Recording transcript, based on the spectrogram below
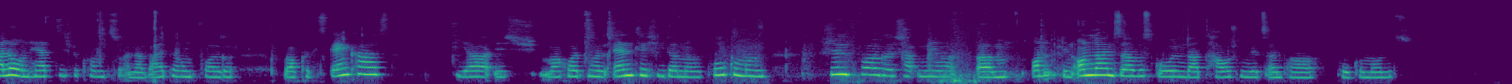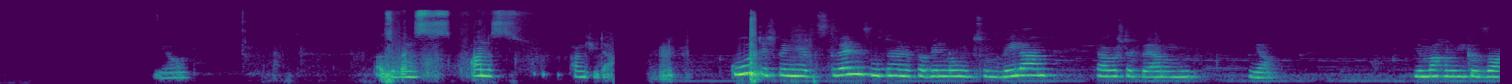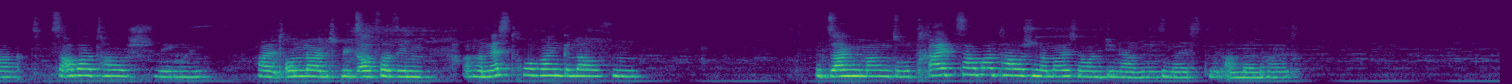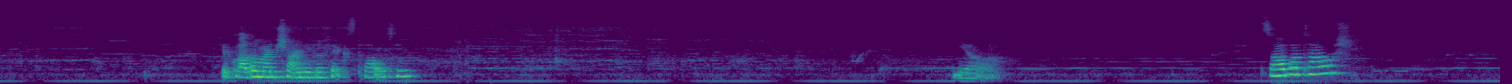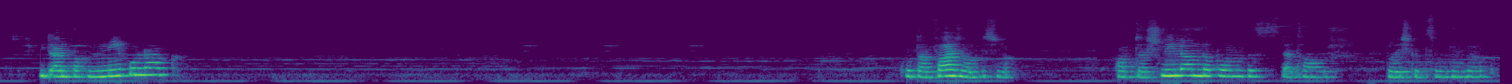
Hallo und herzlich willkommen zu einer weiteren Folge Rockets Gamecast. Ja, ich mache heute mal endlich wieder eine Pokémon Schild-Folge. Ich habe mir ähm, on den Online-Service geholt und da tauschen wir jetzt ein paar Pokémons. Ja. Also wenn es an ist, fange ich wieder an. Gut, ich bin jetzt drin. Es muss noch eine Verbindung zum WLAN hergestellt werden. Ja. Wir machen wie gesagt Zaubertausch wegen halt online. Ich bin jetzt aus Versehen Aranestro reingelaufen. Ich würde sagen, wir machen so drei Zaubertausch und dann mache ich noch ein dünner Riesennest mit anderen halt. Ich habe gerade noch meinen Shiny Reflex draußen. Ja. Zaubertausch. Spielt einfach Nebulak. Gut, dann fahre ich noch ein bisschen auf der Schneelande rum, bis der Tausch durchgezogen wird.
